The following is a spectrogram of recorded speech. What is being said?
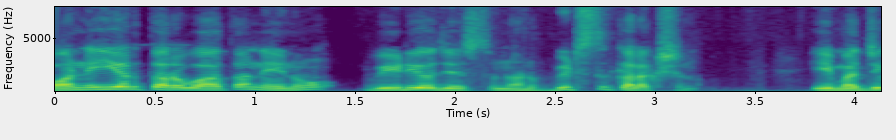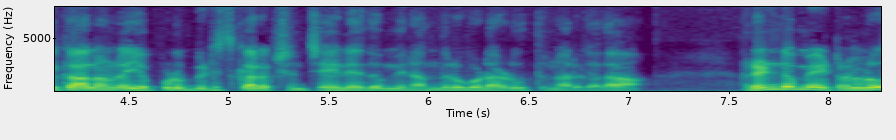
వన్ ఇయర్ తర్వాత నేను వీడియో చేస్తున్నాను బిట్స్ కలెక్షన్. ఈ మధ్యకాలంలో ఎప్పుడు బిట్స్ కలెక్షన్ చేయలేదు మీరు అందరూ కూడా అడుగుతున్నారు కదా. రెండు మీటర్లు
